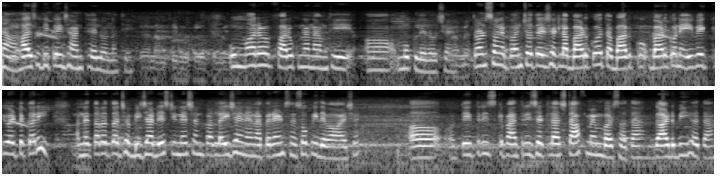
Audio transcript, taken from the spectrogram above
ના હાલ સુધી કંઈ જાણ થયેલું નથી. ઉમર ફારૂકના નામથી મોકલેલો છે. ત્રણસો ને પંચોતેર જેટલા બાળકો હતા. બાળકો બાળકોને ઇવેક્યુએટ કરી અને તરત જ બીજા ડેસ્ટિનેશન પર લઈ જઈને એના પેરેન્ટ્સને સોંપી દેવામાં આવે છે. તેત્રીસ કે પાંત્રીસ જેટલા સ્ટાફ મેમ્બર્સ હતા ગાર્ડ બી હતા,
